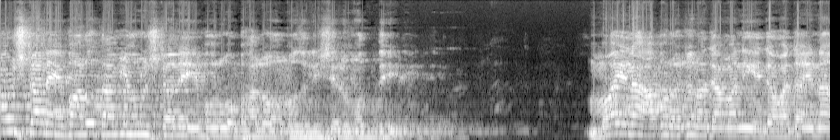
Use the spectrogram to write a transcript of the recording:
অনুষ্ঠানে, ভালো দামি অনুষ্ঠানে, বড় ভালো মজলিসের মধ্যে ময়লা আবর্জনা জামা নিয়ে যাওয়া যায় না।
